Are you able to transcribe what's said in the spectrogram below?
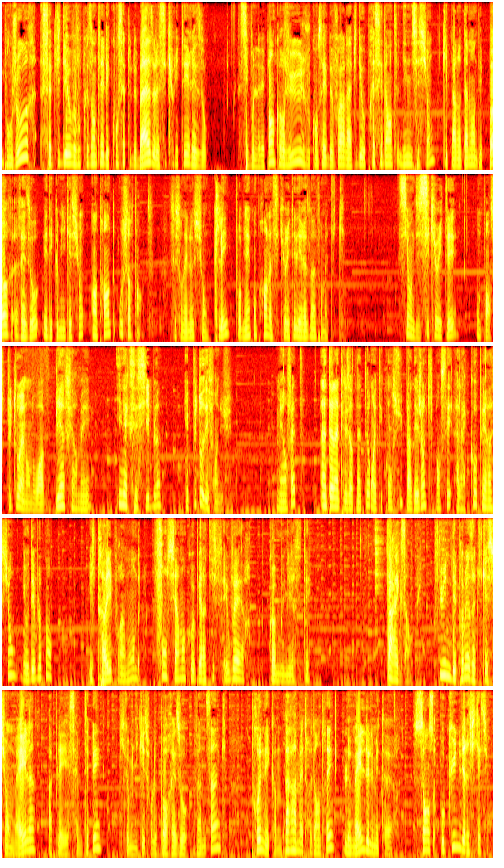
Bonjour, cette vidéo va vous présenter les concepts de base de la sécurité réseau. Si vous ne l'avez pas encore vu, je vous conseille de voir la vidéo précédente d'initiation qui parle notamment des ports réseau et des communications entrantes ou sortantes. Ce sont des notions clés pour bien comprendre la sécurité des réseaux informatiques. Si on dit sécurité, on pense plutôt à un endroit bien fermé, inaccessible et plutôt défendu. Mais en fait, Internet et les ordinateurs ont été conçus par des gens qui pensaient à la coopération et au développement. Ils travaillaient pour un monde foncièrement coopératif et ouvert, comme l'université. Par exemple, une des premières applications mail, appelée SMTP, qui communiquait sur le port réseau 25, prenait comme paramètre d'entrée le mail de l'émetteur, sans aucune vérification.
